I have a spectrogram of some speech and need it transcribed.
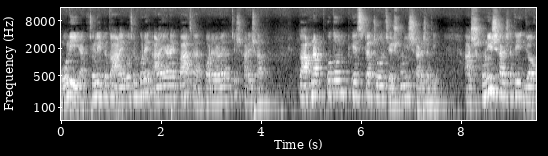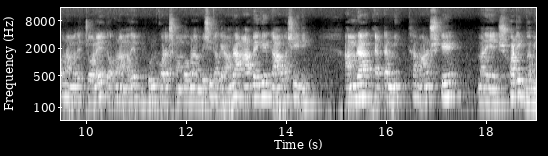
বলি অ্যাকচুয়ালি এটা তো আড়াই বছর করে, আড়াই আড়াই, পাঁচ, আর পরের আড়াই হচ্ছে সাড়ে সাত। তো আপনার প্রথম ফেজটা চলছে শনির সাড়ে সাথে আর শনির সাড়ে সাথে যখন আমাদের চলে, তখন আমাদের ভুল করার সম্ভাবনা বেশি থাকে। আমরা আবেগে গা ভাসিয়ে দিই। আমরা একটা মিথ্যা মানুষকে মানে সঠিক ভাবি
